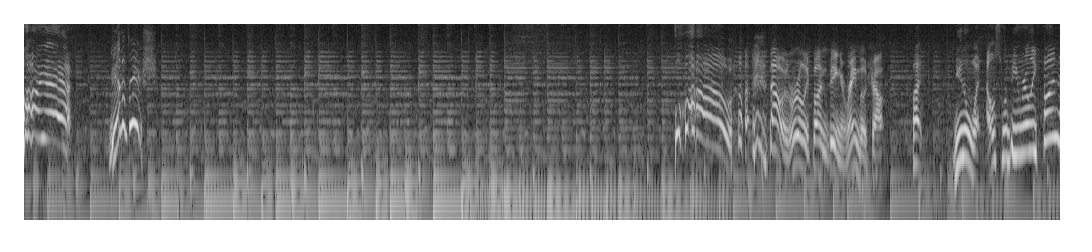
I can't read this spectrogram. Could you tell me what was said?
Oh yeah! Be a fish! Whoa! that was really fun being a rainbow trout. But you know what else would be really fun?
